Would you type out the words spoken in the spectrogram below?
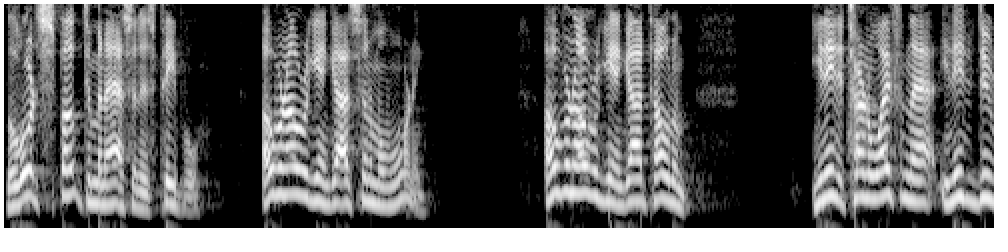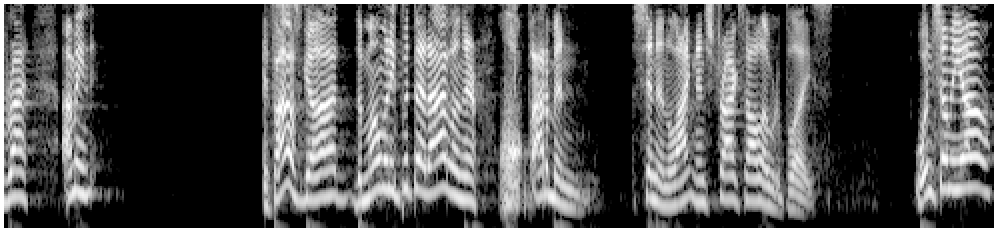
The Lord spoke to Manasseh and his people. Over and over again, God sent him a warning. Over and over again, God told him, You need to turn away from that. You need to do right. I mean, if I was God, the moment he put that idol in there, whoop, I'd have been sending lightning strikes all over the place. Wouldn't some of y'all?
